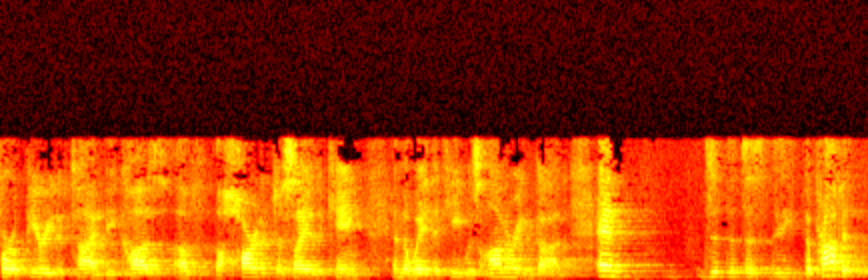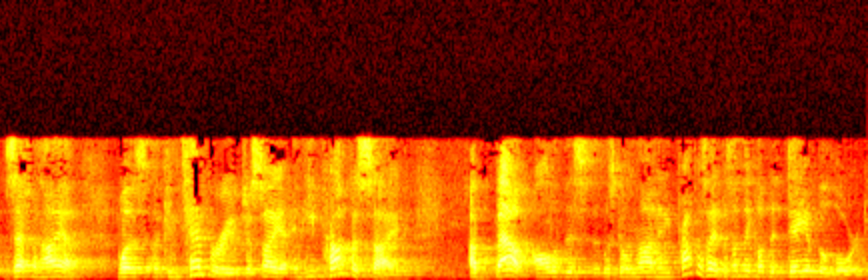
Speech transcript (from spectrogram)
for a period of time because of the heart of Josiah the king and the way that he was honoring God. And the, the, the, the prophet Zephaniah was a contemporary of Josiah, and he prophesied about all of this that was going on, and he prophesied about something called the day of the Lord.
